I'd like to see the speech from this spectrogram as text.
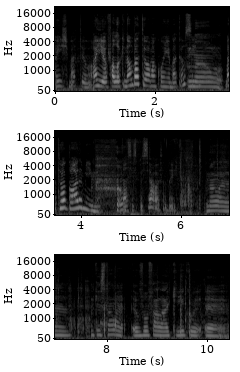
Ixi, bateu. Aí, ó, falou que não bateu a maconha, bateu sim. Não, Bateu agora, amiga. Nossa, especial essa daí. não é. A questão é, eu vou falar aqui é,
